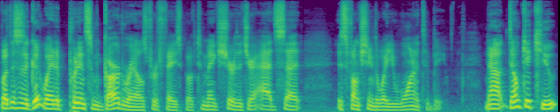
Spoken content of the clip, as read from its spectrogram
But this is a good way to put in some guardrails for Facebook to make sure that your ad set is functioning the way you want it to be. Now, don't get cute.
